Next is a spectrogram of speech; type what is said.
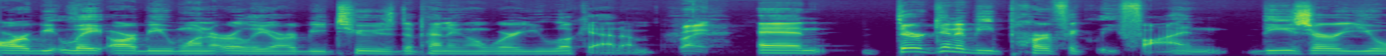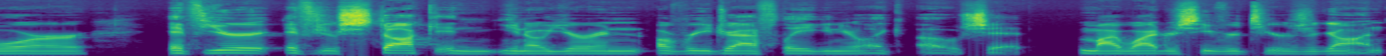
RB late RB one, early RB twos, depending on where you look at them. Right, and they're going to be perfectly fine. These are your if you're if you're stuck and you know you're in a redraft league and you're like, oh shit, my wide receiver tiers are gone.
